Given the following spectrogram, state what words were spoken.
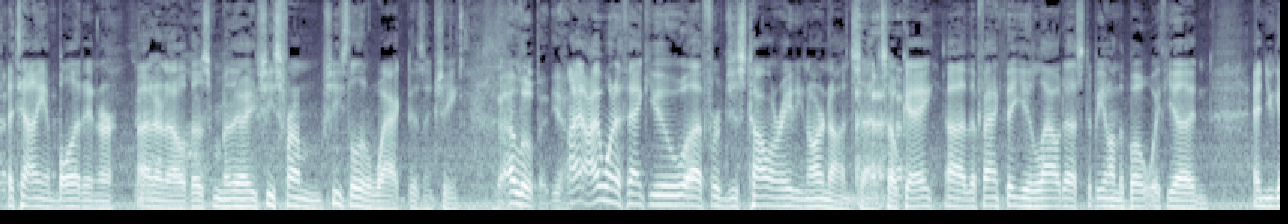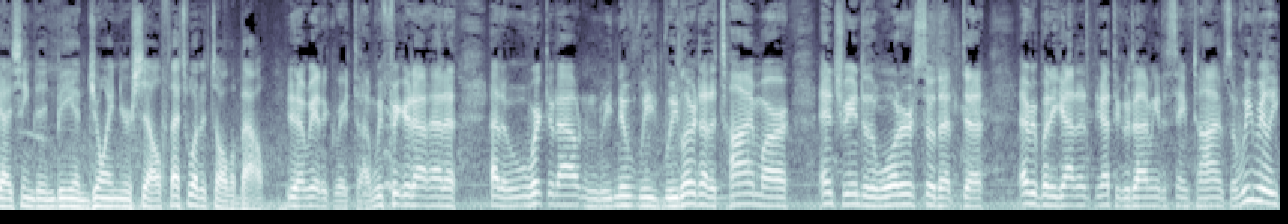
Italian blood in her. I don't know. Those uh, she's from. She's a little whacked, isn't she? a little bit. Yeah. I, I want to thank you uh, for just tolerating our nonsense. Okay, uh, the fact that you allowed us to be on the boat with you and and you guys seem to be enjoying yourself. That's what it's all about. Yeah, we had a great time. We figured out how to how to work it out, and we knew we, we learned how to time our entry into the water so that uh, everybody got it got to go diving at the same time. So we really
